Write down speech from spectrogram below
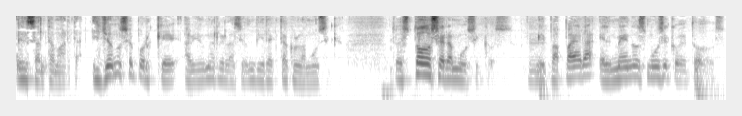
en Santa Marta. Y yo no sé por qué había una relación directa con la música. Entonces todos eran músicos. Mi papá era el menos músico de todos.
